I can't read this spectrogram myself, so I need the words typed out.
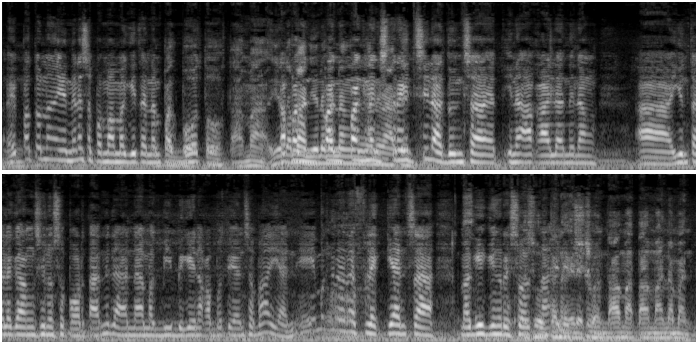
Ay patunayan nila sa pamamagitan ng pagboto. Tama. Yun Kapag naman, yun naman pag, ang pag ano nag-straight sila dun sa inaakala nilang ah, yun talagang sinusuporta nila na magbibigay ng kabutihan sa bayan, eh magre-reflect yan sa magiging result, Resulta ng election. Tama, tama naman.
